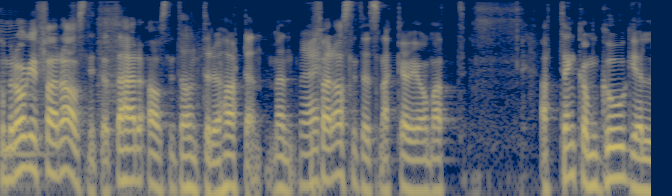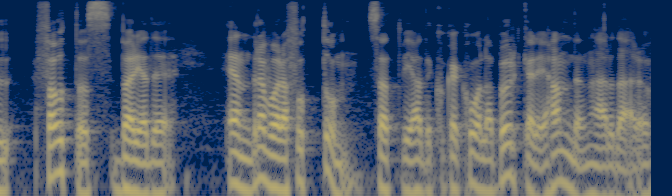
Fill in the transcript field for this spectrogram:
Kommer du ihåg i förra avsnittet, det här avsnittet har inte du hört än, men Nej. i förra avsnittet snackade vi om att, att tänk om Google Photos började ändra våra foton så att vi hade Coca-Cola-burkar i handen här och där och,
